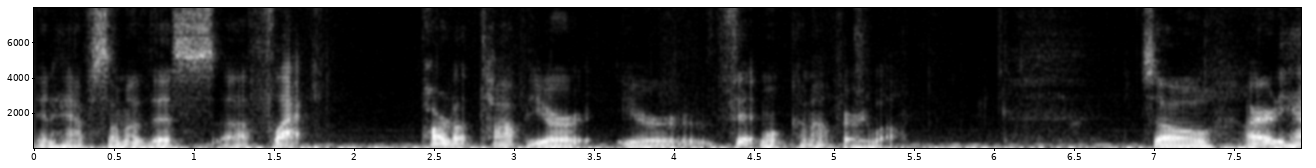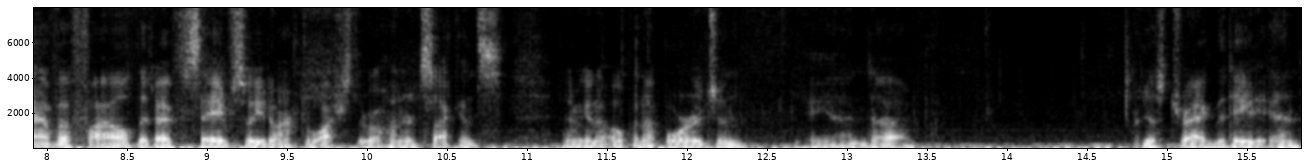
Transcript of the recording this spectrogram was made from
and have some of this uh, flat part on top, your, your fit won't come out very well. So I already have a file that I've saved so you don't have to watch through 100 seconds. And I'm going to open up Origin and uh, just drag the data in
